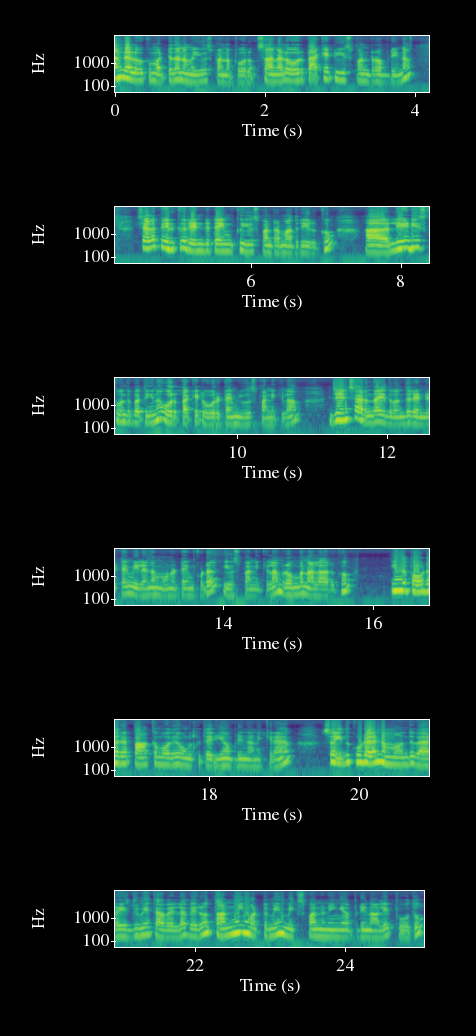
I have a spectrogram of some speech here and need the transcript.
அந்த அளவுக்கு மட்டும்தான் நம்ம யூஸ் பண்ண போகிறோம் ஸோ அதனால் ஒரு பேக்கெட் யூஸ் பண்ணுறோம் அப்படின்னா சில பேருக்கு ரெண்டு டைமுக்கு யூஸ் பண்ணுற மாதிரி இருக்கும். லேடிஸ்க்கு வந்து பார்த்திங்கன்னா ஒரு பேக்கெட் ஒரு டைம் யூஸ் பண்ணிக்கலாம். ஜென்ஸாக இருந்தால் இது வந்து ரெண்டு டைம் இல்லைன்னா மூணு டைம் கூட யூஸ் பண்ணிக்கலாம். ரொம்ப நல்லாயிருக்கும் இந்த பவுடரை பார்க்கும் போதே உங்களுக்கு தெரியும் அப்படின்னு நினைக்கிறேன். ஸோ இது கூட நம்ம வந்து வேறு எதுவுமே தேவையில்லை. வெறும் தண்ணி மட்டுமே மிக்ஸ் பண்ணினீங்க அப்படின்னாலே போதும்.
